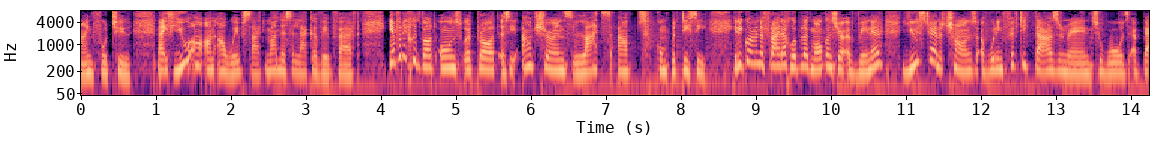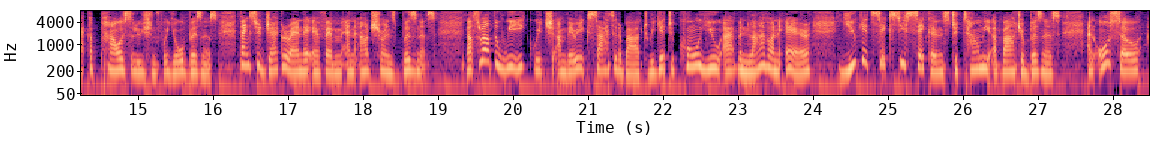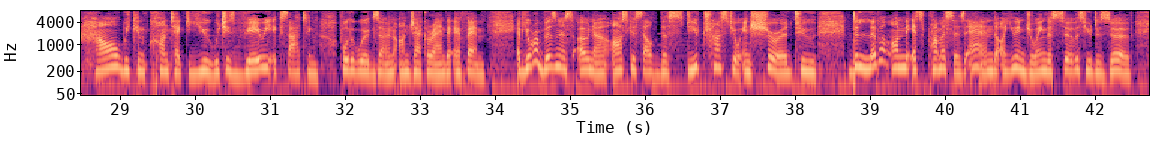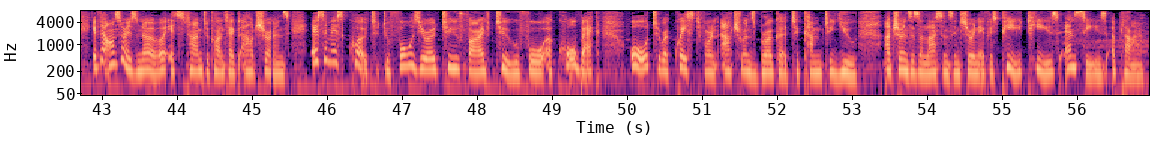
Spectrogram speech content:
942. Nou if you are on our website, man dis 'n lekker webwerf. Een van die goed wat ons oor praat is die Outsurance Lights Out kompetisie. Hierdie komende Vrydag hopelik maak ons jou 'n wenner. You stand a chance of winning 50,000 rand towards a backup power solution for your business thanks to Jacaranda FM and Outsurance Business. Now throughout the week, which I'm very excited about, we get to call you up and live on air. You get 60 seconds to tell me about your business and also how we can contact you, which is very exciting for the work zone on Jacaranda FM. If you're a business owner, ask yourself this Do you trust your insurer to deliver on its promises? And are you enjoying the service you deserve? If the answer is no, it's time to contact Outsurance. SMS quote to 40252 for a callback or to request for an Outsurance broker to come to you. Outsurance is a licensed insurer in FSP. T's and C's apply.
